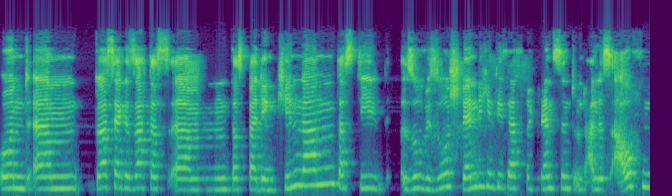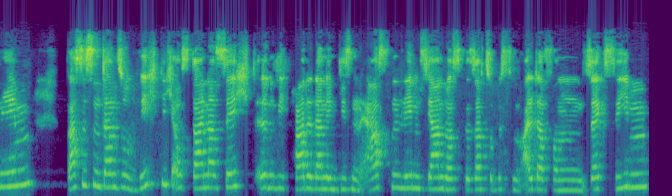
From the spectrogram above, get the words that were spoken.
Und ähm, du hast ja gesagt, dass, ähm, dass bei den Kindern, dass die sowieso ständig in dieser Frequenz sind und alles aufnehmen. Was ist denn dann so wichtig aus deiner Sicht, irgendwie gerade dann in diesen ersten Lebensjahren? Du hast gesagt, so bis zum Alter von sechs, sieben.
